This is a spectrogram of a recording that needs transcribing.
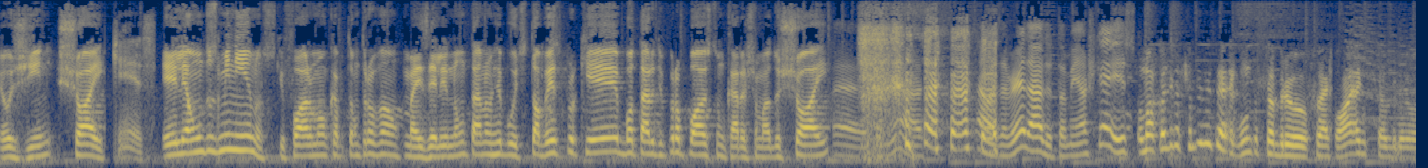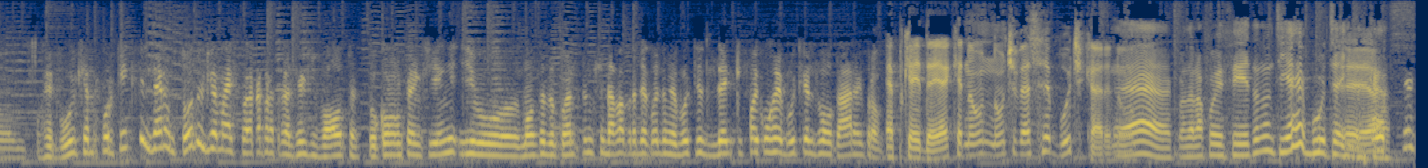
Eugene Choi. Quem é esse? Ele é um dos meninos que formam o Capitão Trovão, mas ele não tá no reboot. Talvez porque botaram de propósito um cara chamado Choi. É, eu também acho. Não, mas é verdade, eu também acho que é isso. Uma coisa que eu sempre me pergunto sobre o Flashpoint, sobre o, o reboot, é por que, que fizeram todo dia mais fora pra trazer de volta o Constantine e o Monstro do Pântano se dava pra depois do reboot dizer que foi com o reboot que eles voltaram e pronto. É porque a ideia é que não, não tivesse reboot, cara. Não. É, quando ela foi feita não tinha reboot ainda. É. Eu,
